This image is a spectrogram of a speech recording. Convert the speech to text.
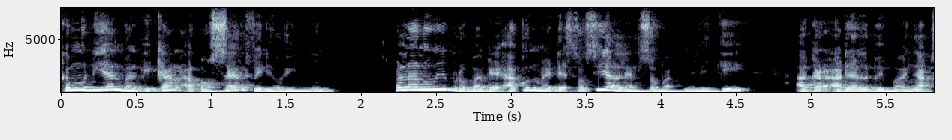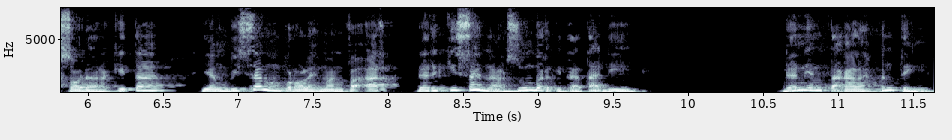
Kemudian bagikan atau share video ini melalui berbagai akun media sosial yang sobat miliki agar ada lebih banyak saudara kita yang bisa memperoleh manfaat dari kisah narasumber kita tadi. Dan yang tak kalah penting,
